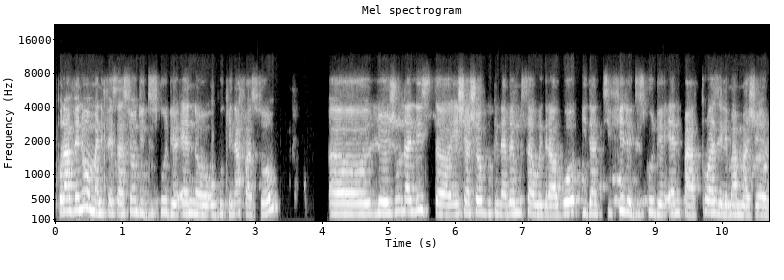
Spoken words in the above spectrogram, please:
Pour en venir aux manifestations du discours de haine au Burkina Faso, euh, le journaliste et chercheur burkinabé Moussa Ouedraogo identifie le discours de haine par trois éléments majeurs.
